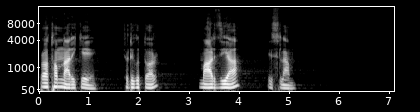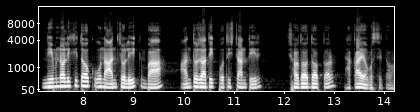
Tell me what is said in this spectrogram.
প্রথম নারীকে। সঠিক উত্তর, মার্জিয়া ইসলাম। নিম্নলিখিত কোন আঞ্চলিক বা আন্তর্জাতিক প্রতিষ্ঠানটির সদর দপ্তর ঢাকায় অবস্থিত।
